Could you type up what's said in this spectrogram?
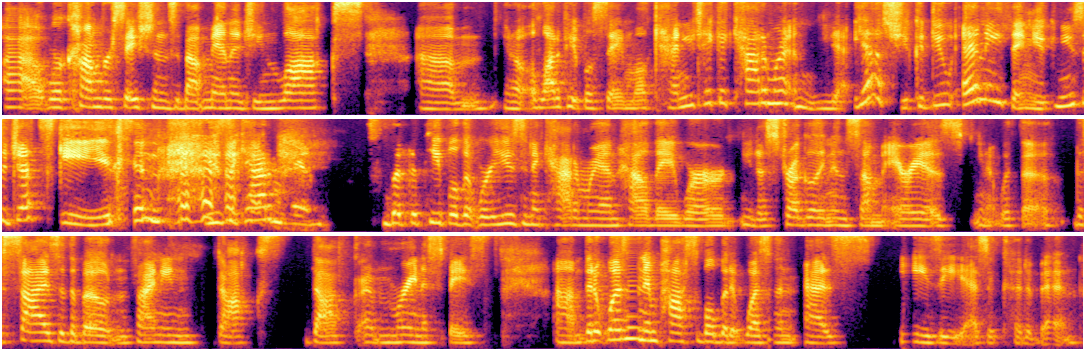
uh, were conversations about managing locks. Um, you know, a lot of people saying, well, can you take a catamaran? And yeah, yes, you could do anything. You can use a jet ski, you can use a catamaran. But the people that were using a catamaran, how they were, you know, struggling in some areas, you know, with the the size of the boat and finding docks, dock, uh, marina space, um, that it wasn't impossible, but it wasn't as easy as it could have been.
